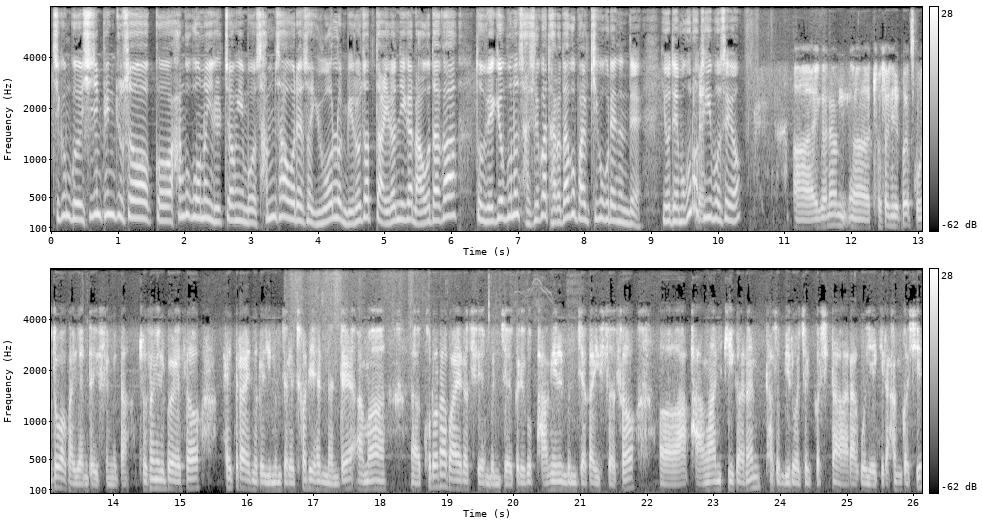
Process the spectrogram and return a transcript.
지금 그 시진핑 주석 그 한국 오는 일정이 뭐 3, 4월에서 6월로 미뤄졌다 이런 얘기가 나오다가 또 외교부는 사실과 다르다고 밝히고 그랬는데 이 대목은 네. 어떻게 보세요? 아, 이거는, 어, 조선일보의 보도와 관련돼 있습니다. 조선일보에서 헤드라인으로 이 문제를 처리했는데 아마 어, 코로나 바이러스의 문제 그리고 방일 문제가 있어서 어, 방한 기간은 다소 미뤄질 것이다라고 얘기를 한 것이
